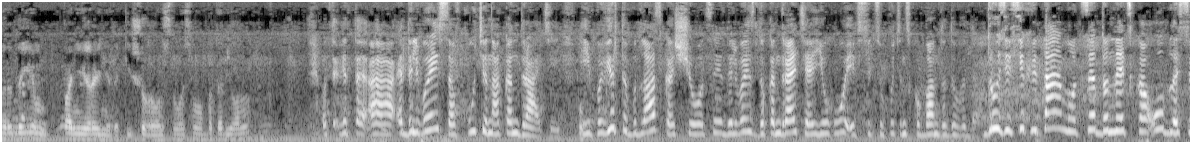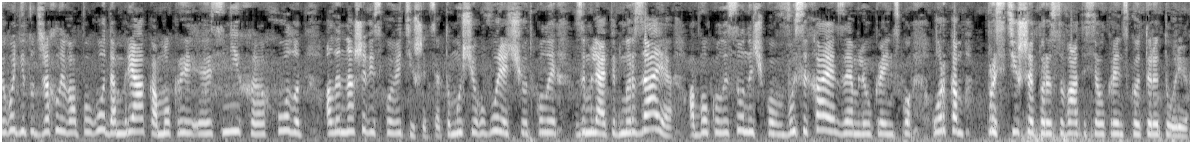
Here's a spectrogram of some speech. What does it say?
Передаємо пані Ірині такий шеврон 108 батальйону. От від е, Едельвейса в Путіна Кондратій. І повірте, будь ласка, що цей Едельвейс до Кондратія його і всю цю путінську банду доведе. Друзі, всіх вітаємо. Це Донецька область. Сьогодні тут жахлива погода, мряка, мокрий е, сніг, е, холод. Але наші військові тішаться, тому що говорять, що от коли земля підмерзає, або коли сонечко висихає землю українську, оркам простіше пересуватися українською територією.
